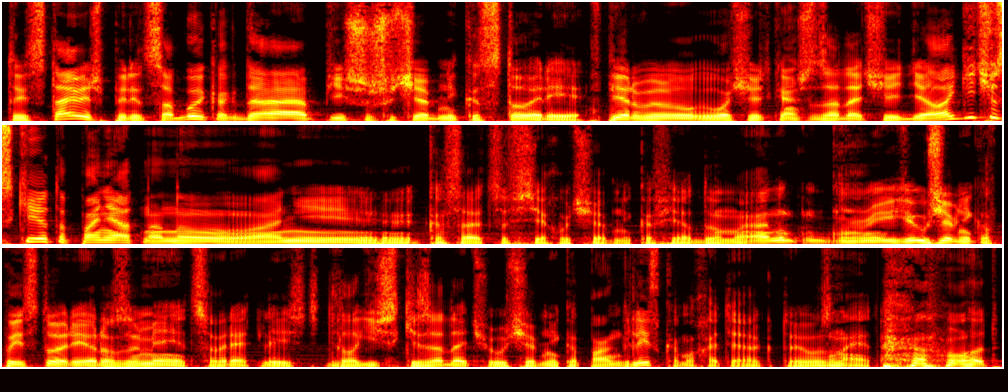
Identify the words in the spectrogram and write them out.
ты ставишь перед собой, когда пишешь учебник истории? В первую очередь, конечно, задачи идеологические, это понятно, но они касаются всех учебников, я думаю. А, ну, учебников по истории, разумеется, вряд ли есть идеологические задачи у учебника по английскому, хотя кто его знает. вот.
